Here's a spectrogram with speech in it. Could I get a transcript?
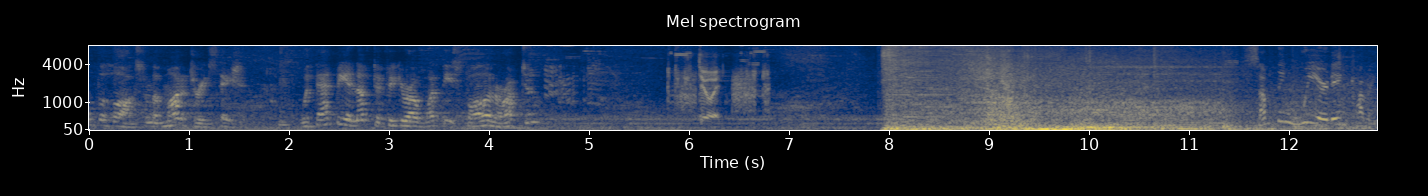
We can the logs from the monitoring station. Would that be enough to figure out what these Fallen are up to? Do it. Something weird incoming.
